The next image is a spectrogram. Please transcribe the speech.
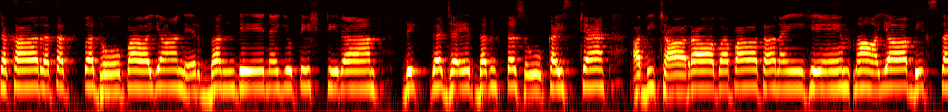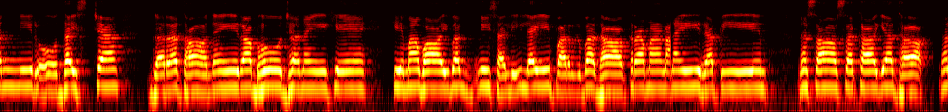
चकारतत्त्वधोपाया निर्बन्धेन युधिष्ठिरा दिग्गजयदन्तसूकैश्च अभिचारावपातनैः मायाभिः सन्निरोधैश्च गरतानैरभोजनैः हिमवाय्वग्निसलिलै पर्वदाक्रमणैरपि न सा यथा न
